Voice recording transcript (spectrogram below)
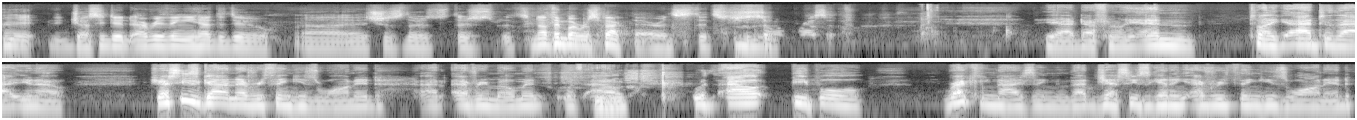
it, Jesse did everything he had to do. Uh, it's just there's there's it's nothing but respect there. It's it's just so impressive. Yeah, definitely. And to like add to that, you know, Jesse's gotten everything he's wanted at every moment without without people recognizing that Jesse's getting everything he's wanted.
